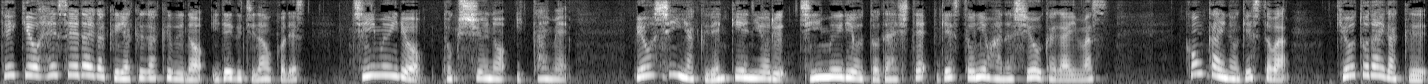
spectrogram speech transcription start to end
帝京平成大学薬学部の井出口直子です。チーム医療特集の1回目。病診薬連携によるチーム医療と題してゲストにお話を伺います。今回のゲストは京都大学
